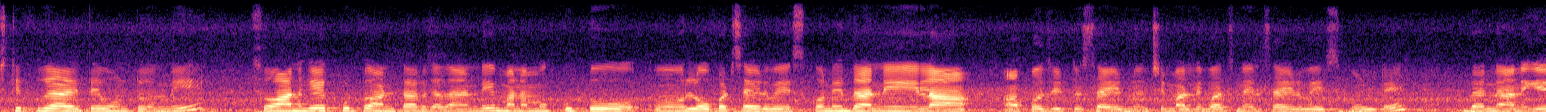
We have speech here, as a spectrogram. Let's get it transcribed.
స్టిఫ్గా అయితే ఉంటుంది. సో అనగే కుట్టు అంటారు కదండి. మనము కుట్టు ఆ, లోపటి సైడ్ వేసుకొని దాన్ని ఇలా ఆపోజిట్ సైడ్ నుంచి మళ్ళీ ఒరిజినల్ సైడ్ వేసుకుంటే దాన్ని అనగే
